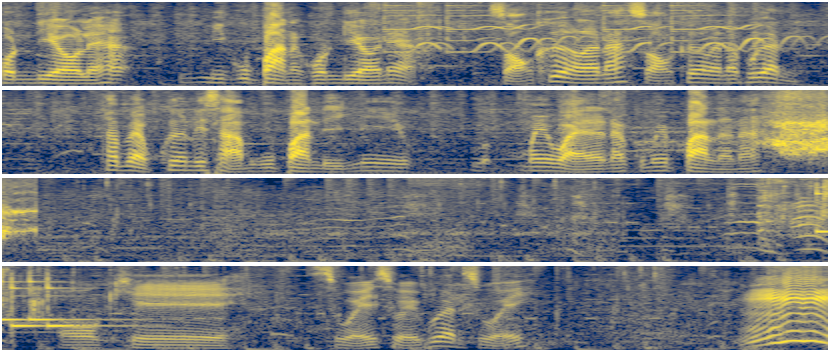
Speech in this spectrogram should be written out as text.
คนเดียวเลยฮะ มีกูปั่นคนเดียวเนี่ยสองเครื่องแล้วนะสองเครื่องแล้วนะเพื่อน ถ้าแบบเครื่องที่สามกูปั่นอีกนี่ไม่ไหวแล้วนะกูไม่ปั่นแล้วนะ เค สวยสวยเพื่อนสวยอืม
